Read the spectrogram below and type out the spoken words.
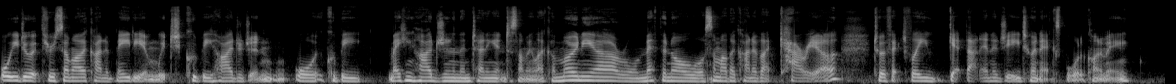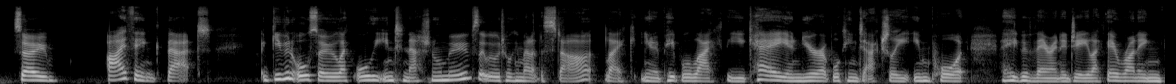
or you do it through some other kind of medium, which could be hydrogen, or it could be making hydrogen and then turning it into something like ammonia or methanol or some other kind of like carrier to effectively get that energy to an export economy. So I think that given also like all the international moves that we were talking about at the start, like, you know, people like the UK and Europe looking to actually import a heap of their energy, like they're running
